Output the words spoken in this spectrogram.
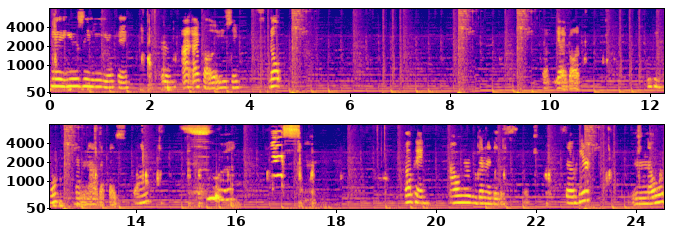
Yeah, easy, okay. Uh, I, I call it easy. Nope. Yeah, I got people, and now that guy's gone. Yes! Okay, how are we gonna do this? So here, no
